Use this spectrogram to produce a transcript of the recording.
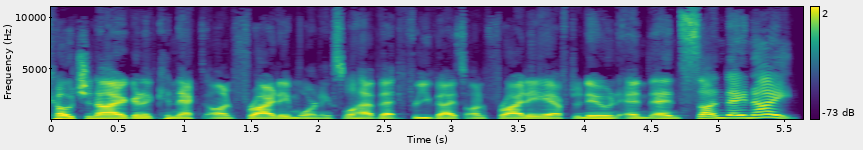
Coach and I are going to connect on Friday morning. So we'll have that for you guys on Friday afternoon. And then Sunday night,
